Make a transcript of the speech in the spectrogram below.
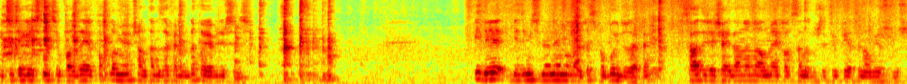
İç içe geçtiği için fazla yer kaplamıyor. Çantanıza falan da koyabilirsiniz. Bir de bizim için önemli olan kısmı buydu zaten. Sadece çaydanlığını almaya kalksanız bu setin fiyatını alıyorsunuz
